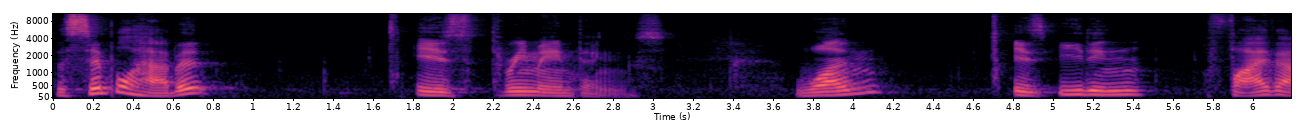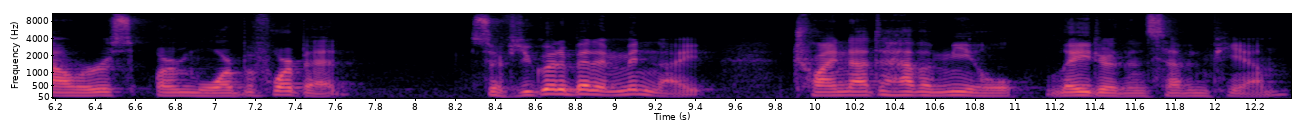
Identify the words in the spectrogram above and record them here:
The simple habit is three main things. One is eating five hours or more before bed. So if you go to bed at midnight, try not to have a meal later than 7 p.m.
